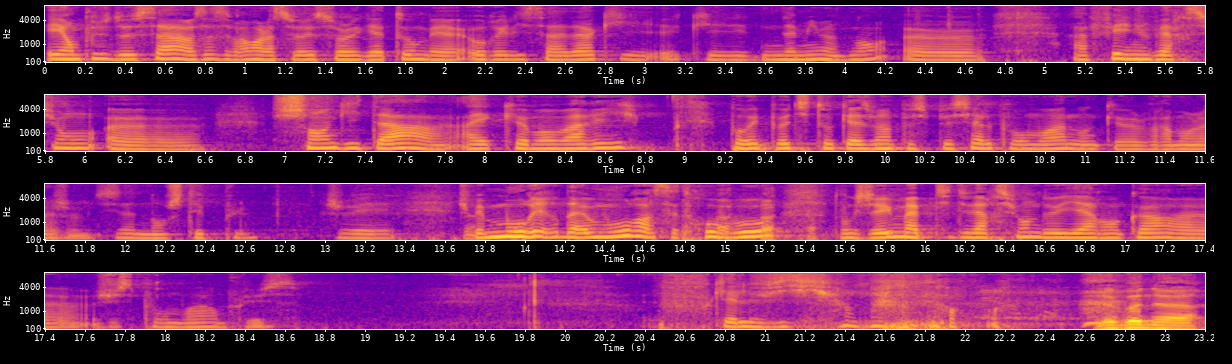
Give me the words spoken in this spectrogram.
Et en plus de ça, ça c'est vraiment la cerise sur le gâteau, mais Aurélie Saada, qui, qui est une amie maintenant, euh, a fait une version euh, chant guitare avec mon mari pour une petite occasion un peu spéciale pour moi. Donc vraiment là, je me disais, non, je t'ai plus. Je vais, je vais mourir d'amour, c'est trop beau. Donc j'ai eu ma petite version de hier encore, euh, juste pour moi en plus. Pff, quelle vie Le bonheur.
